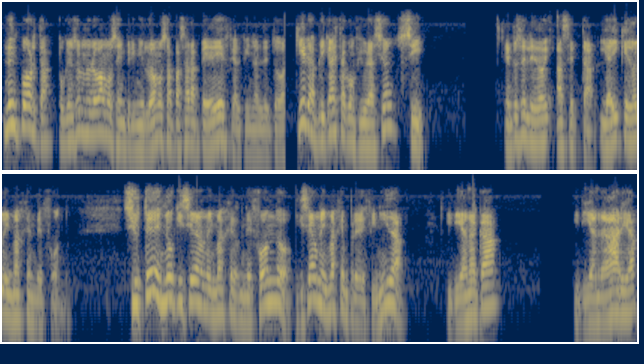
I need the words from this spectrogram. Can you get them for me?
No importa, porque nosotros no lo vamos a imprimir, lo vamos a pasar a PDF al final de todo. ¿Quiere aplicar esta configuración? Sí. Entonces le doy aceptar y ahí quedó la imagen de fondo. Si ustedes no quisieran una imagen de fondo, quisieran una imagen predefinida, irían acá, irían a área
